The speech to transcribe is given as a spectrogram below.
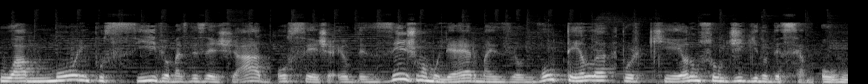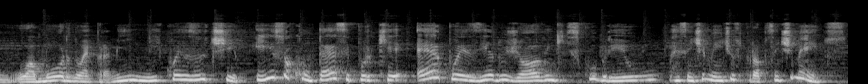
o amor impossível, mas desejado. Ou seja, eu desejo uma mulher, mas eu não vou tê-la porque eu não sou digno desse amor. O, o amor não é para mim e coisas do tipo. E isso acontece porque é a poesia do jovem que descobriu recentemente os próprios sentimentos.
